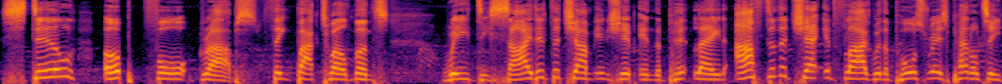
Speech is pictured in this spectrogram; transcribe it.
still up for grabs. Think back 12 months we decided the championship in the pit lane after the checkered flag with a post race penalty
